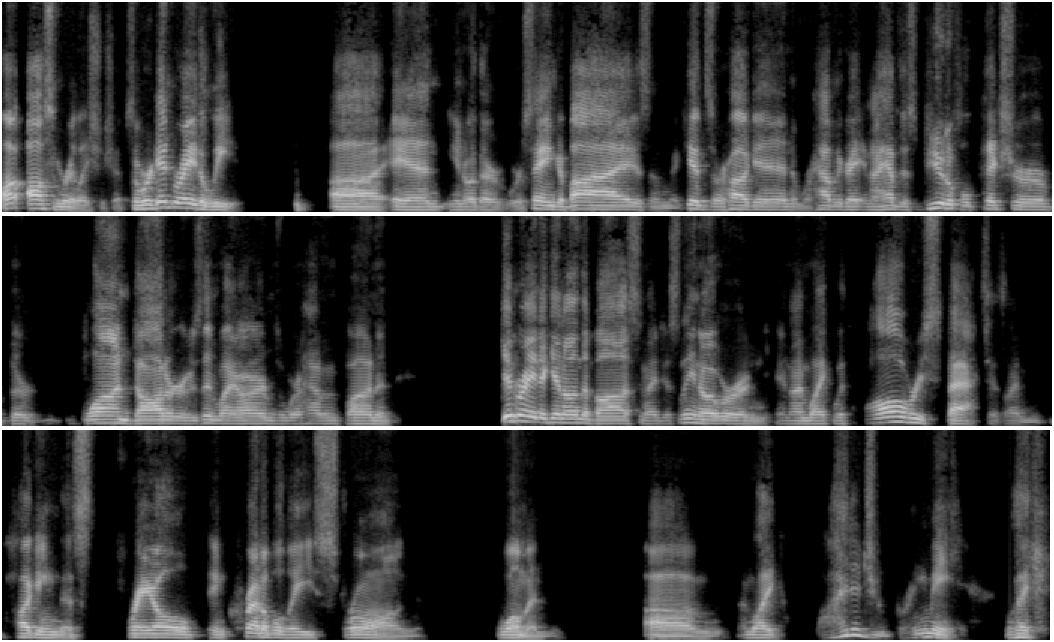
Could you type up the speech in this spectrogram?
awesome relationship. So we're getting ready to leave, uh, and you know they're we're saying goodbyes and the kids are hugging and we're having a great and i have this beautiful picture of their blonde daughter who's in my arms and we're having fun and getting ready to get on the bus and i just lean over and, and i'm like with all respect as i'm hugging this frail incredibly strong woman um i'm like why did you bring me here like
